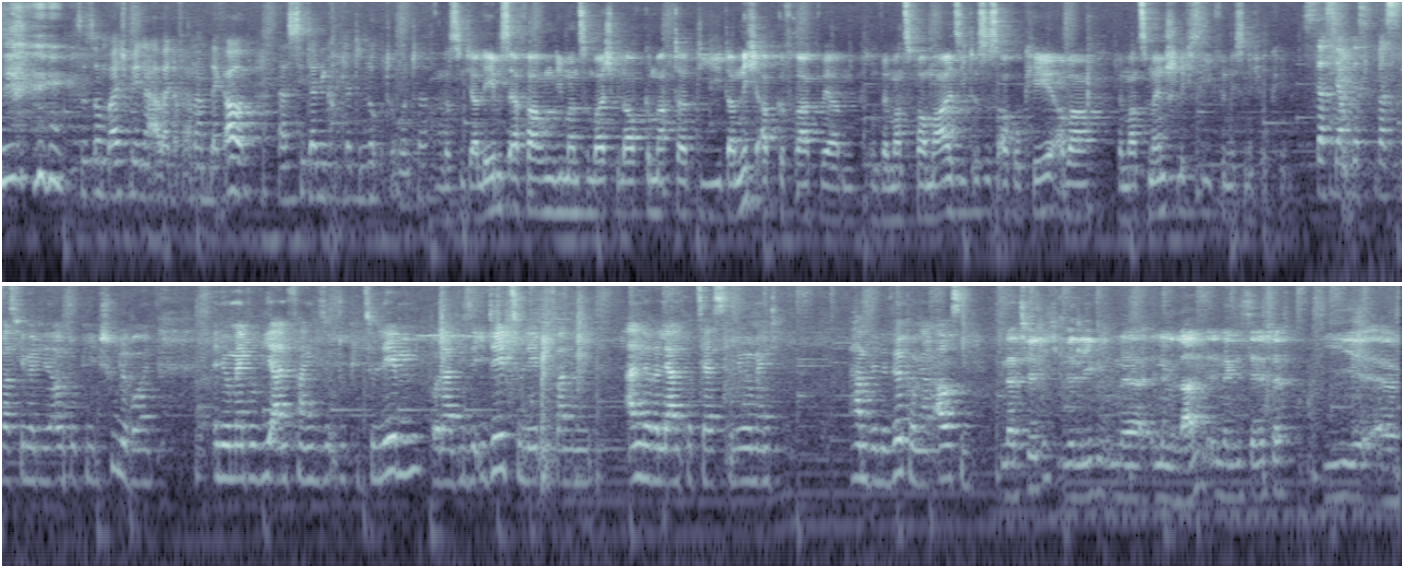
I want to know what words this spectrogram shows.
So zum Beispiel in der Arbeit auf einmal ein Blackout, das zieht dann die komplette Note runter. Und das sind ja Lebenserfahrungen, die man zum Beispiel auch gemacht hat, die dann nicht abgefragt werden. Und wenn man es formal sieht, ist es auch okay, aber wenn man es menschlich sieht, finde ich es nicht okay. Das ist ja auch das, was, was wir mit dieser Utopie Schule wollen. In dem Moment, wo wir anfangen, diese Utopie zu leben oder diese Idee zu leben von einem anderen Lernprozess, in dem Moment haben wir eine Wirkung nach außen. Natürlich, wir leben in, der, in einem Land, in der Gesellschaft, die ähm,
